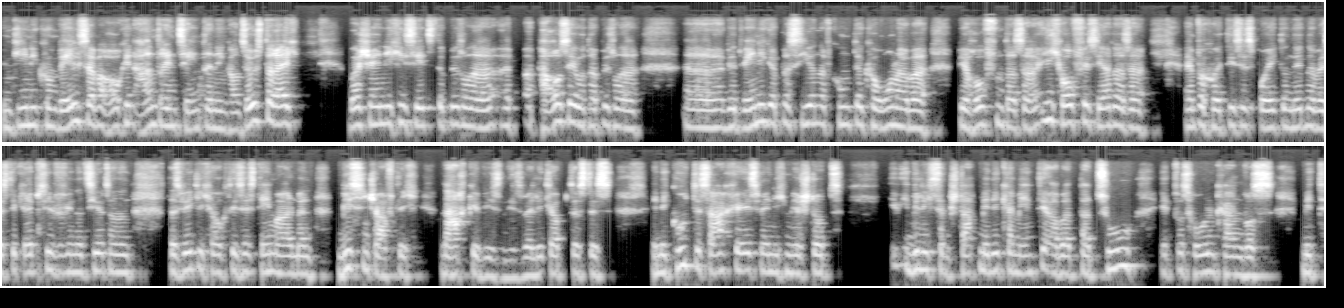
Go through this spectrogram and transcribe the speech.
im Klinikum Wels, aber auch in anderen Zentren in ganz Österreich. Wahrscheinlich ist jetzt ein bisschen eine Pause oder ein bisschen äh, wird weniger passieren aufgrund der Corona, aber wir hoffen, dass er, ich hoffe sehr, dass er einfach halt dieses Projekt und nicht nur, weil es die Krebshilfe finanziert, sondern dass wirklich auch dieses Thema allgemein wissenschaftlich nachgewiesen ist, weil ich glaube, dass das eine gute Sache ist, wenn ich mir statt ich will nicht sagen Stadtmedikamente, aber dazu etwas holen kann, was mit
